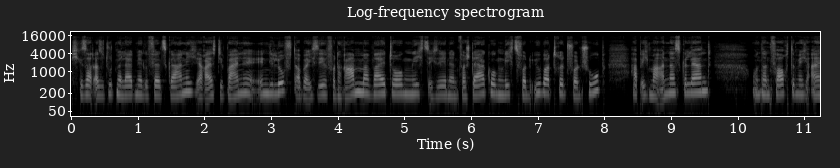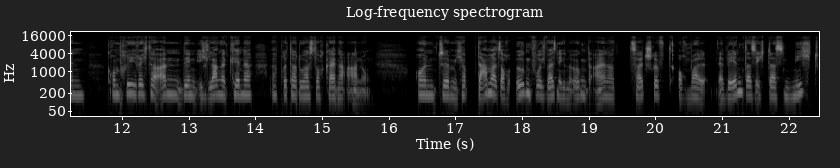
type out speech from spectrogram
ich gesagt, also tut mir leid, mir gefällt's gar nicht. Er reißt die Beine in die Luft, aber ich sehe von Rahmenerweiterungen nichts, ich sehe in den Verstärkungen nichts von Übertritt, von Schub. Habe ich mal anders gelernt. Und dann fauchte mich ein Grand Prix-Richter an, den ich lange kenne. Ach, Britta, du hast doch keine Ahnung. Und ähm, ich habe damals auch irgendwo, ich weiß nicht, in irgendeiner Zeitschrift auch mal erwähnt, dass ich das nicht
